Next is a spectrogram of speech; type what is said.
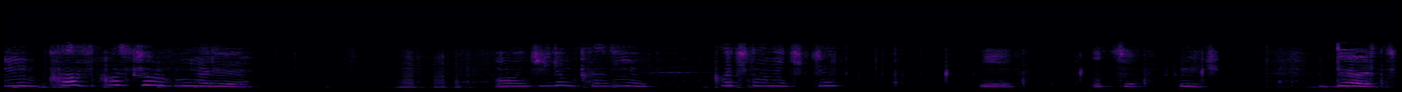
Hmm, Kaz kaz çok bunları. Acilen kazıyım. Kaç tane çıkacak? Bir, iki, üç, dört,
